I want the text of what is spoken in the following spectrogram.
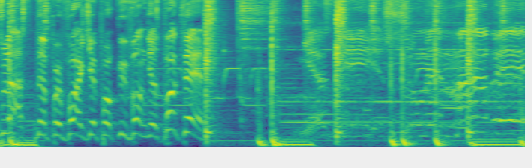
Flasë në përvajgje Por kuj vëndjës jo për këthes Njës një my bed.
